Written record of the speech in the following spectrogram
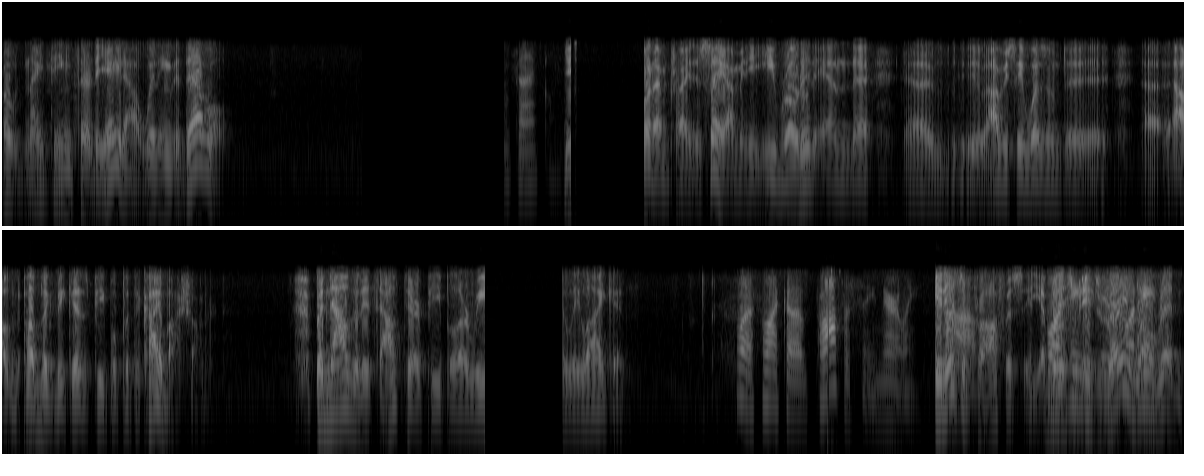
wrote in 1938, Outwitting the Devil. Exactly. What I'm trying to say. I mean, he, he wrote it, and uh, uh, obviously it wasn't uh, uh, out in public because people put the kibosh on it. But now that it's out there, people are reading, really like it. Well, it's like a prophecy, nearly. It is Um, a prophecy, but it's he- it's very well he- written.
